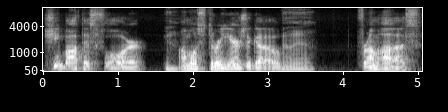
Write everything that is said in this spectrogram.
she bought this floor Yeah. almost three years ago oh yeah. from us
